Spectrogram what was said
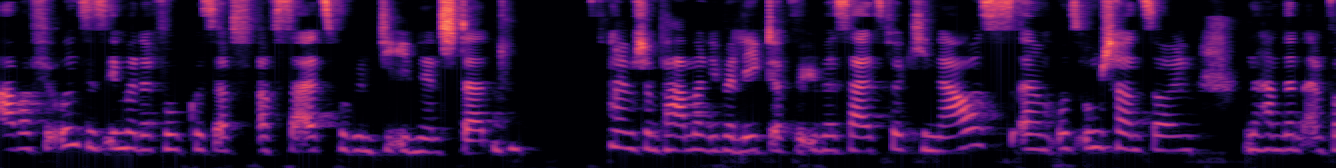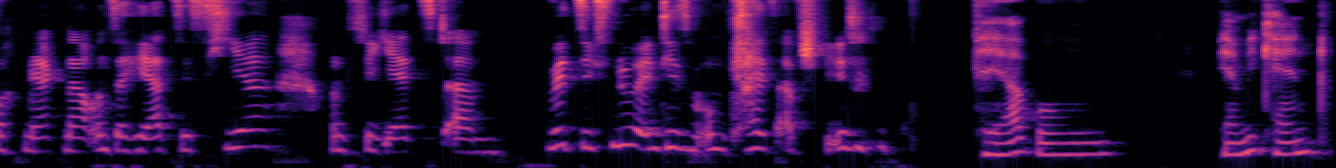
Aber für uns ist immer der Fokus auf, auf Salzburg und die Innenstadt. Wir haben schon ein paar Mal überlegt, ob wir über Salzburg hinaus ähm, uns umschauen sollen und haben dann einfach gemerkt, na, unser Herz ist hier und für jetzt ähm, wird sich's nur in diesem Umkreis abspielen. Werbung. Wer mich kennt,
